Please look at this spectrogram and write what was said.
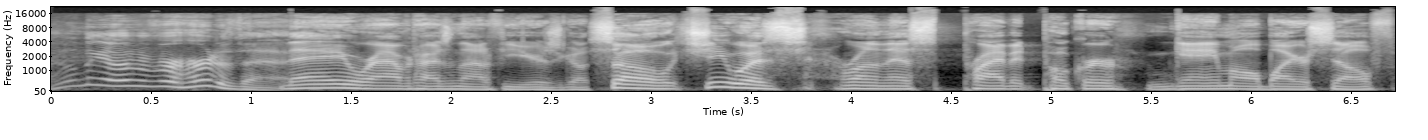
I don't think I've ever heard of that. They were advertising that a few years ago. So, she was running this private poker game all by herself.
